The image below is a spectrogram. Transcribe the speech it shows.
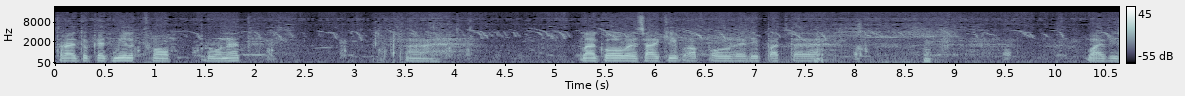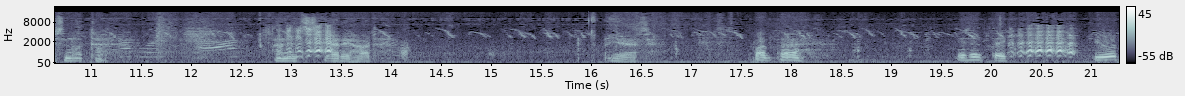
try to get milk for brunette. Uh, like always, I keep up already, but uh, wife is not, and it's very hard. Yes, but uh, isn't it cute?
